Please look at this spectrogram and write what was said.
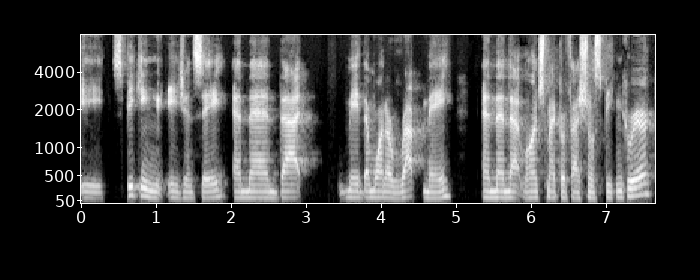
a speaking agency, and then that made them want to rep me. And then that launched my professional speaking career.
